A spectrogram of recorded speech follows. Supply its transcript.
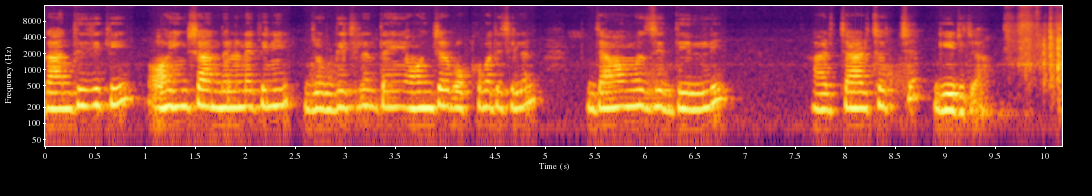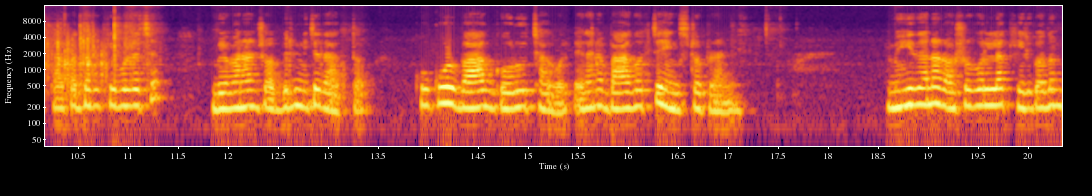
গান্ধীজি কি অহিংসা আন্দোলনে তিনি যোগ দিয়েছিলেন? তাই অহিংসার পক্ষপাতী ছিলেন। জামা মসজিদ, দিল্লি। আর চার্চ হচ্ছে গির্জা। তারপর দেখো কি বলেছে? বেমানান শব্দের নিচে দাগ দাও। কুকুর, বাঘ, গরু, ছাগল। এখানে বাঘ হচ্ছে হিংস্র প্রাণী। মিহিদানা, রসগোল্লা, ক্ষীরকদম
